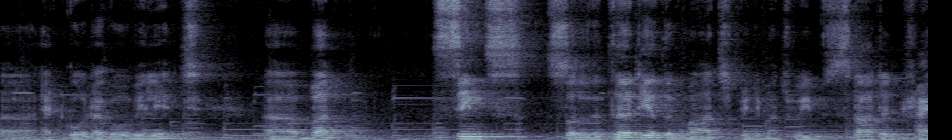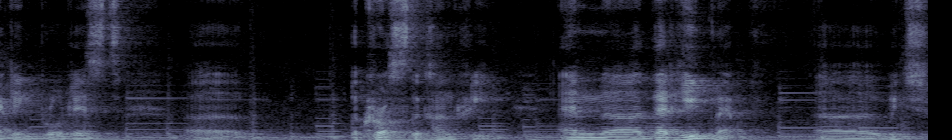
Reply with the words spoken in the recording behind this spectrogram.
uh, at Gotago village. Uh, but since sort of the 30th of March, pretty much, we've started tracking protests uh, across the country. And uh, that heat map, uh, which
